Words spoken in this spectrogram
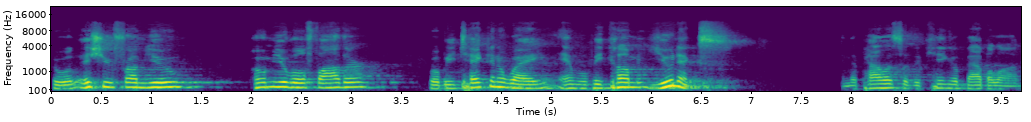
who will issue from you, whom you will father, will be taken away and will become eunuchs in the palace of the king of Babylon.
